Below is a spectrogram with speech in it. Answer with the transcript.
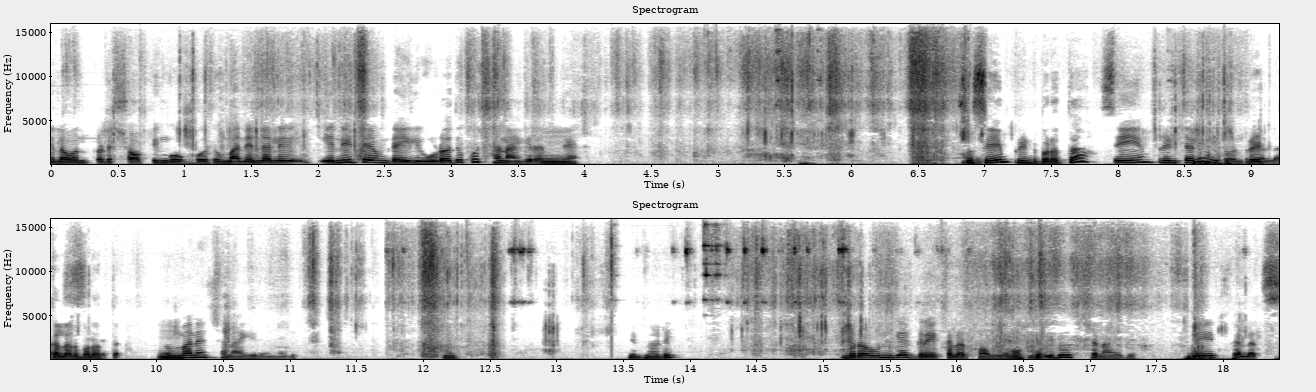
ಎಲ್ಲ ಒಂದ್ ಕಡೆ ಶಾಪಿಂಗ್ ಹೋಗ್ಬೋದು. ಮನೆಯಲ್ಲಿ ಎನಿ ಟೈಮ್ ಡೈಲಿ ಉಡೋದಕ್ಕೂ ಚೆನ್ನಾಗಿರುತ್ತೆ. ಸೇಮ್ ಪ್ರಿಂಟ್ ಬರುತ್ತಾ? ಸೇಮ್ ಪ್ರಿಂಟ್ ಅಲ್ಲಿ ಇದೊಂದು ರೆಡ್ ಕಲರ್ ಬರುತ್ತೆ. ತುಂಬಾನೇ ಚೆನ್ನಾಗಿದೆ ನೋಡಿ. ಇದು ನೋಡಿ. ಬ್ರೌನ್ಗೆ ಗ್ರೇ ಕಲರ್ ಕಾಂಬಿನೇಷನ್ ಇದು ಚೆನ್ನಾಗಿದೆ. ರೇಡ್ ಕಲರ್ಸ್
